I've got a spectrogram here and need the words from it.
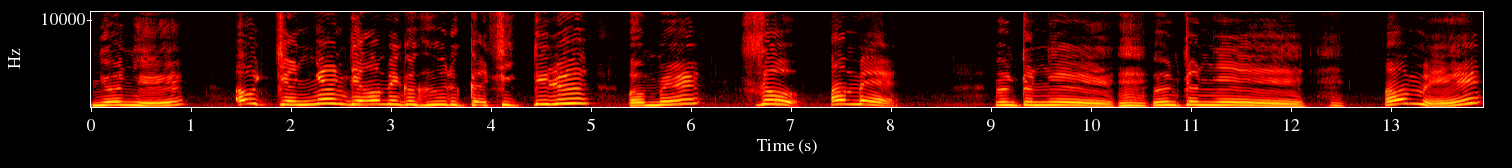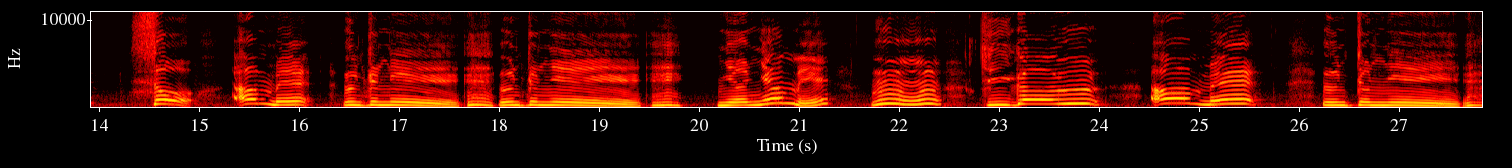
なにあおちゃんなんで雨が降るか知ってる？雨？そう、雨。うんとね、うんとね、雨？そう、雨。うんとね、うんとね、にゃにゃめ？うんうん、違う。雨？うんとね、うんとね、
